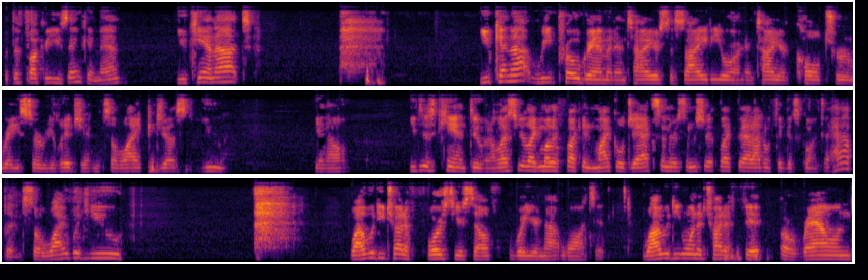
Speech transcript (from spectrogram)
what the fuck are you thinking, man? You cannot you cannot reprogram an entire society or an entire culture, race, or religion to like just you. You know, you just can't do it unless you're like motherfucking Michael Jackson or some shit like that. I don't think it's going to happen. So why would you? Why would you try to force yourself where you're not wanted? Why would you want to try to fit a round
